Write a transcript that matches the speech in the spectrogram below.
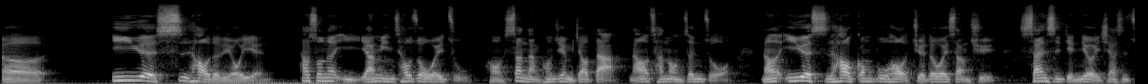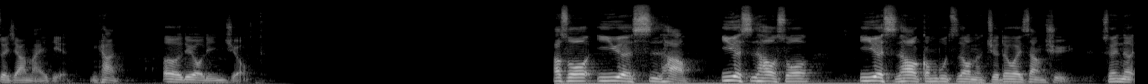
呃一月四号的留言，他说呢，以阳明操作为主，哦，上涨空间比较大，然后长龙斟酌，然后一月十号公布后，绝对会上去三十点六以下是最佳买点。你看。二六零九，他说一月四号，一月四号说一月十号公布之后呢，绝对会上去，所以呢，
